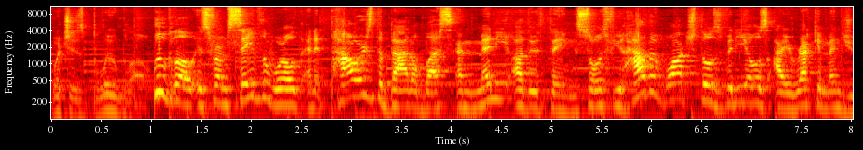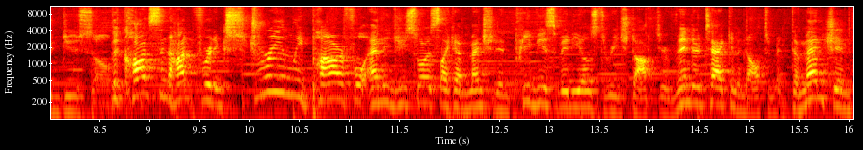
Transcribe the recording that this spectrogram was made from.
which is BluGlo. Blue glow is from Save the World and it powers the battle bus and many other things, so if you haven't watched those videos, I recommend you do so. The constant hunt for an extremely powerful energy source like I've mentioned in previous videos to reach Dr. Vindertech in an alternate dimension,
